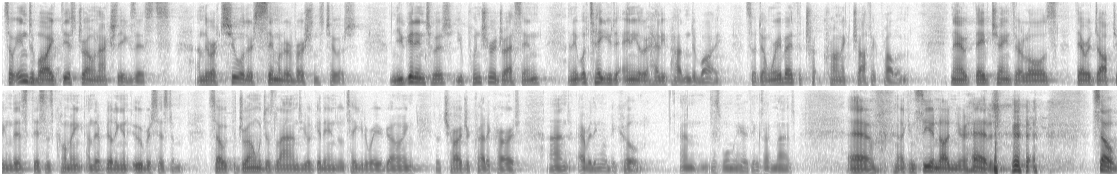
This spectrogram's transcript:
So in Dubai, this drone actually exists, and there are two other similar versions to it. And you get into it, you punch your address in, and it will take you to any other helipad in Dubai. So don't worry about the tra chronic traffic problem. Now, they've changed their laws, they're adopting this, this is coming, and they're building an Uber system. So the drone will just land, you'll get in, it'll take you to where you're going, it'll charge your credit card, and everything will be cool. And this woman here thinks I'm mad. Um, I can see you nodding your head. so,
